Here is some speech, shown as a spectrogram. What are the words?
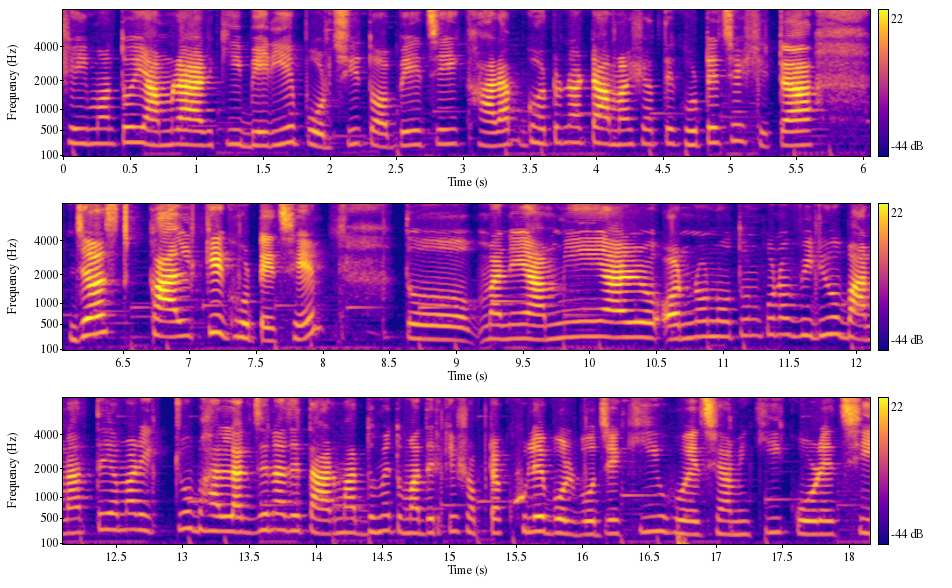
সেই মতোই আমরা আর কি বেরিয়ে পড়ছি। তবে যেই খারাপ ঘটনাটা আমার সাথে ঘটেছে সেটা জাস্ট কালকে ঘটেছে। তো মানে আমি আর অন্য নতুন কোনো ভিডিও বানাতে আমার একটু ভালো লাগছে না যে তার মাধ্যমে তোমাদেরকে সবটা খুলে বলব যে কি হয়েছে, আমি কি করেছি।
